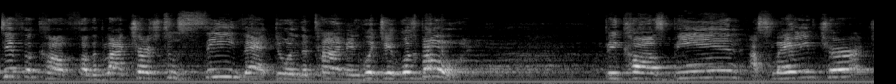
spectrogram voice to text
difficult for the black church to see that during the time in which it was born. Because being a slave church,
